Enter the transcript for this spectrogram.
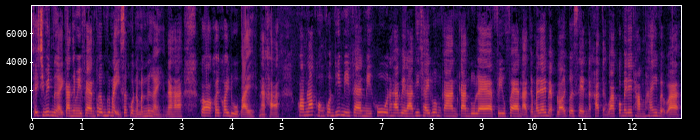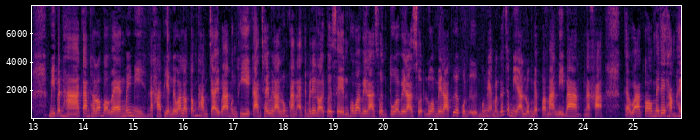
ใช้ชีวิตเหนื่อยการจะมีแฟนเพิ่มขึ้นมาอีกสักคนมันเหนื่อยนะคะ ก็ค่อยๆดูไปนะคะ ความรักของคนที่มีแฟนมีคู่นะคะ เวลาที่ใช้ร่วมกันการดูแลฟิลแฟนอาจจะไม่ได้แบบร้อยเปอร์เซ็นต์นะคะ แต่ว่าก็ไม่ได้ทำให้แบบว่ามีปัญหาการทะเลาะเบาแวงไม่มีนะคะ เพียงแต่ว่าเราต้องทำใจว่าบางทีการใช้เวลาร่วมกันอาจจะไม่ได้ร้อยเปอร์เซ็นต์เพราะว่าเวลาส่วนตัวเวลาส่วนรวมเวลาเพื่อคนอื่น พวกเนี้ยมันก็จะมีอารมณ์แบบประมาณนี้บ้างนะคะ แต่ว่าก็ไม่ได้ทำให้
